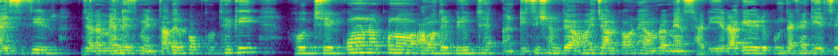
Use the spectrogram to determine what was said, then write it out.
আইসিসির যারা ম্যানেজমেন্ট তাদের পক্ষ থেকেই হচ্ছে কোনো না কোনো আমাদের বিরুদ্ধে ডিসিশন দেওয়া হয়। যার কারণে আমরা ম্যাচ হারি। এর আগেও এরকম দেখা গিয়েছে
